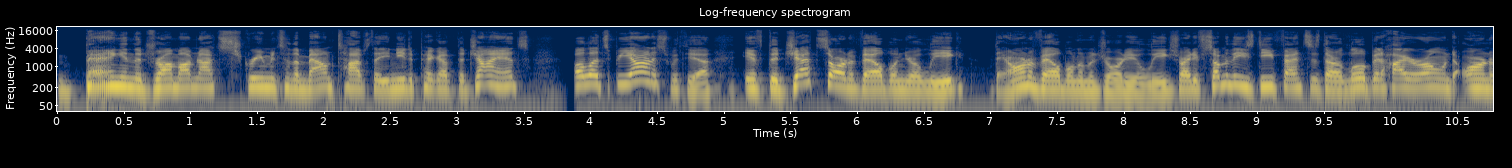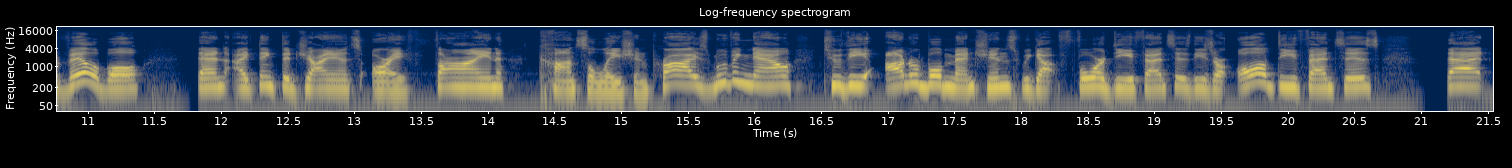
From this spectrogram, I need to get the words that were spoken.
banging the drum. I'm not screaming to the mountaintops that you need to pick up the Giants. But let's be honest with you. If the Jets aren't available in your league, they aren't available in the majority of leagues, right? If some of these defenses that are a little bit higher owned aren't available, then I think the Giants are a fine consolation prize. Moving now to the honorable mentions. We got four defenses. These are all defenses that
